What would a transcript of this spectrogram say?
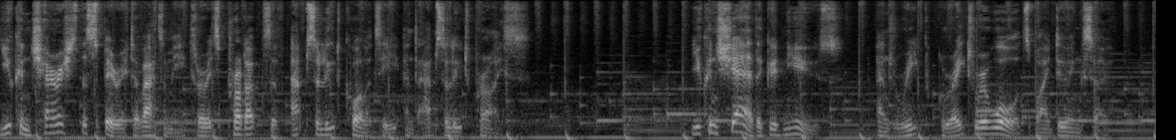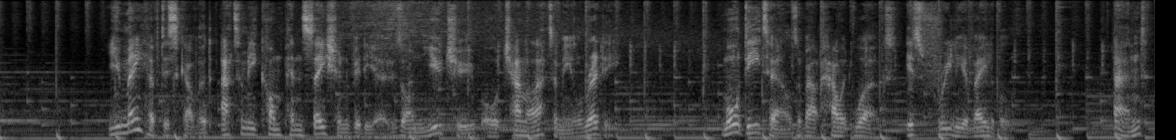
You can cherish the spirit of Atomy through its products of absolute quality and absolute price. You can share the good news and reap great rewards by doing so. You may have discovered Atomy compensation videos on YouTube or Channel Atomy already. More details about how it works is freely available. And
